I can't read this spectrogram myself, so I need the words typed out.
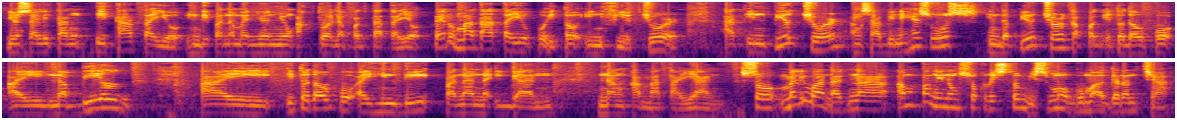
yung salitang itatayo, hindi pa naman yun yung actual na pagtatayo. Pero matatayo po ito in future. At in future, ang sabi ni Jesus, in the future, kapag ito daw po ay na-build, ay ito daw po ay hindi pananaigan ng kamatayan. So, maliwanag na ang Panginoong Kristo mismo gumagarantya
